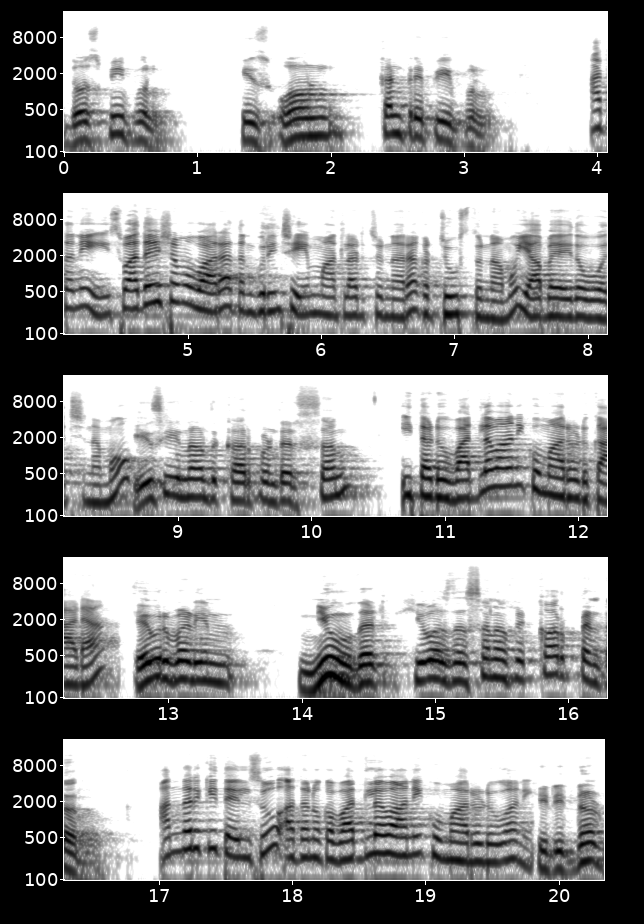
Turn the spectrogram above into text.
those people his own country people అతని స్వదేశము వారా అతని గురించి ఏం మాట్లాడుతున్నారో అక్కడ చూస్తున్నాము యాభై ఐదవ వచ్చినము is he not the carpenter son ఇతడు వడ్లవాణి కుమారుడు కాడా? Everybody knew that he was the son of a carpenter అందరికీ తెలుసు అతను ఒక వడ్లవాణి కుమారుడు అని. He did not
